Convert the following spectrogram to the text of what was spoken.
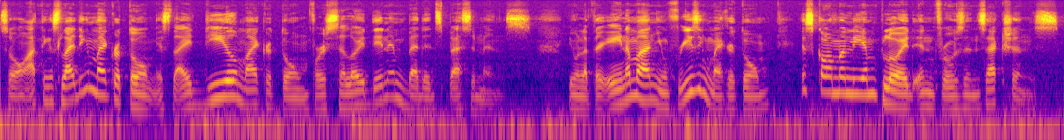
So, ang ating sliding microtome is the ideal microtome for celluloidin embedded specimens. Yung letter A naman, yung freezing microtome, is commonly employed in frozen sections.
